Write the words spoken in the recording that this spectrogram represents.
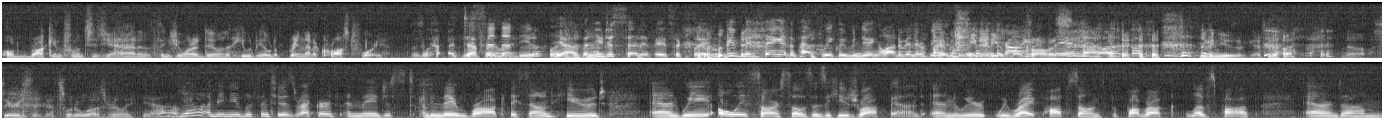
old rock influences you had and the things you want to do, and that he would be able to bring that across for you? Was a Well, co- you said definitely. that beautifully. Yeah, but you just said it basically. We've been saying it the past week. We've been doing a lot of interviews. I haven't seen any of them, I promise. say it that way. you can use it again. No, no, seriously, that's what it was, really. yeah. Yeah, I mean, you listen to his records, and they just, I mean, they rock. They sound huge. And we always saw ourselves as a huge rock band. And we we write pop songs, but Bob Rock loves pop. And, um,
